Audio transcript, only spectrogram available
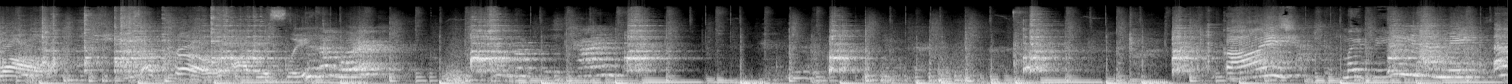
Wow. She's a pro, obviously. Does it work? Guys, my baby made a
